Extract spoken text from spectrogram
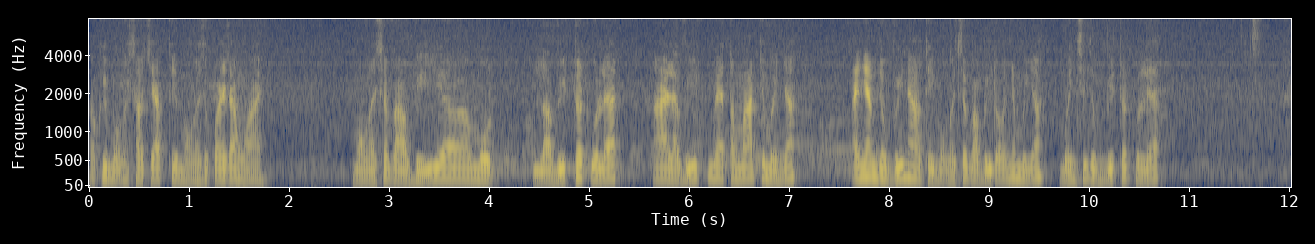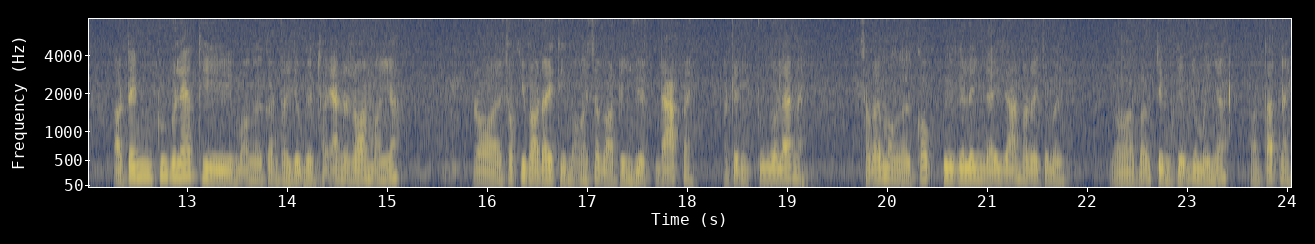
Sau khi mọi người sao chép thì mọi người sẽ quay ra ngoài. Mọi người sẽ vào ví ờ, một là ví Trust Wallet hai là ví MetaMask cho mình nhá. Anh em dùng ví nào thì mọi người sẽ vào ví đó cho mình nhá. Mình sẽ dùng ví Trust Wallet ở trên Google thì mọi người cần phải dùng điện thoại Android mọi nhé. Rồi sau khi vào đây thì mọi người sẽ vào trình duyệt đáp này ở trên Google này. Sau đó mọi người copy cái link đấy dán vào đây cho mình. Rồi bấm tìm kiếm cho mình nhé hoàn tất này.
